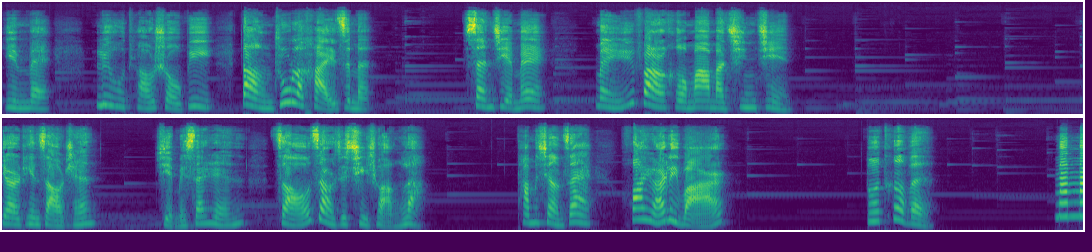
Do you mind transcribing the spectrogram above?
因为六条手臂挡住了孩子们，三姐妹没法和妈妈亲近。第二天早晨，姐妹三人早早就起床了，他们想在花园里玩。多特问：“妈妈，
